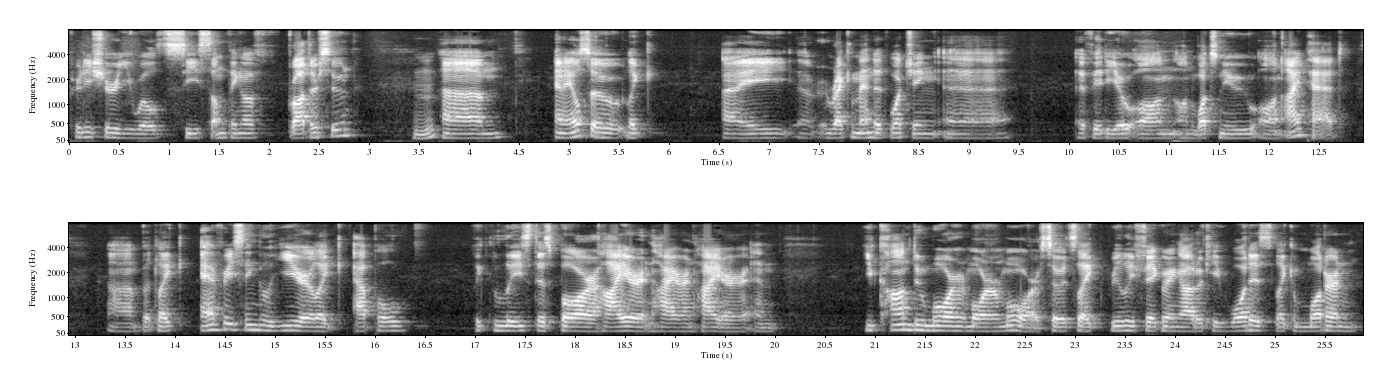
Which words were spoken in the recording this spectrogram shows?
pretty sure you will see something of rather soon. Mm-hmm. Um, and I also like I uh, recommended watching uh, a video on on what's new on iPad. Um, but like every single year, like Apple like lays this bar higher and higher and higher, and you can't do more and more and more. So it's like really figuring out okay, what is like a modern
